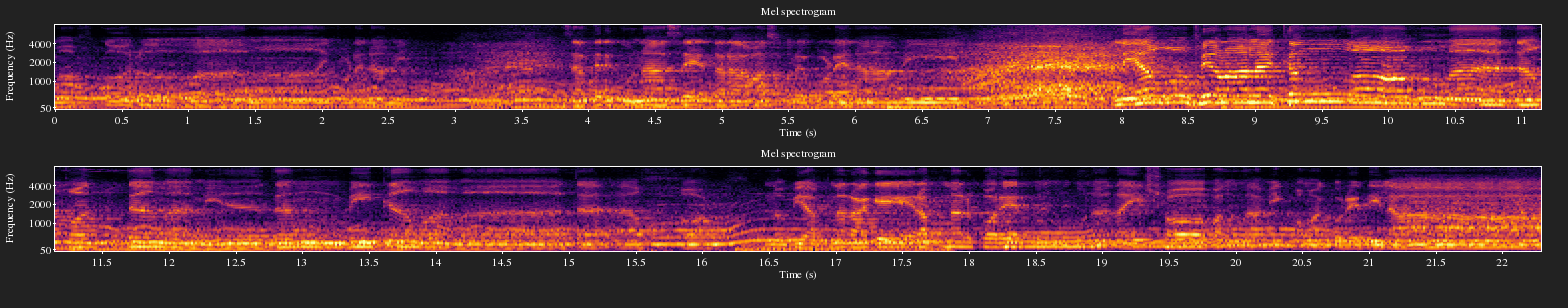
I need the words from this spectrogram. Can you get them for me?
মাফ করো আমায়। আমি? যাদের গুনাহ আছে তারা আওয়াজ করে পড়েন আমি? ليغفر لك الله ما تقدم من ذنبك وما تأخر নবী আপনার আগের আপনার পরের কোনো গুনাহ নাই সব আল্লাহ আমি ক্ষমা করে দিলাম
